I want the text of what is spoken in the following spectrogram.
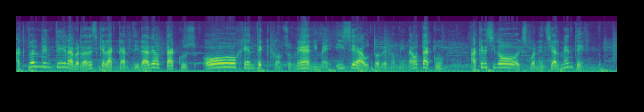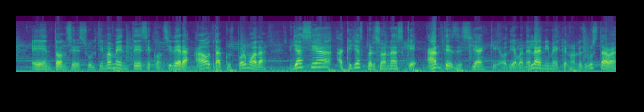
Actualmente la verdad es que la cantidad de otakus o gente que consume anime y se autodenomina otaku ha crecido exponencialmente. Entonces, últimamente se considera a otakus por moda, ya sea aquellas personas que antes decían que odiaban el anime, que no les gustaba,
